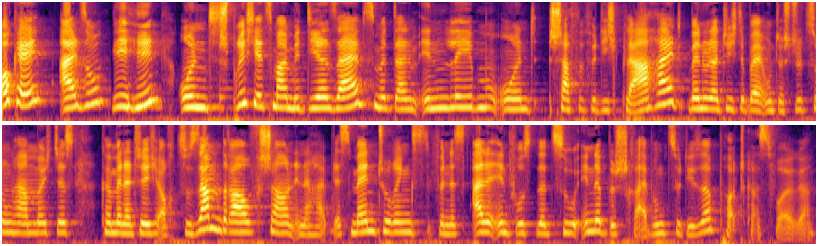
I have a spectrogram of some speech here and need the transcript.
Okay, also geh hin und sprich jetzt mal mit dir selbst, mit deinem Innenleben und schaffe für dich Klarheit. Wenn du natürlich dabei Unterstützung haben möchtest, können wir natürlich auch zusammen drauf schauen innerhalb des Mentorings. Du findest alle Infos dazu in der Beschreibung zu dieser Podcast-Folge.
